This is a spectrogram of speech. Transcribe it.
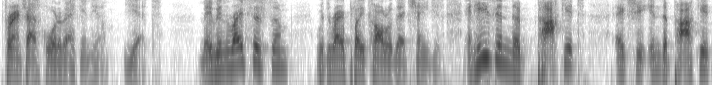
franchise quarterback in him yet. Maybe in the right system with the right play caller, that changes. And he's in the pocket. Actually, in the pocket,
